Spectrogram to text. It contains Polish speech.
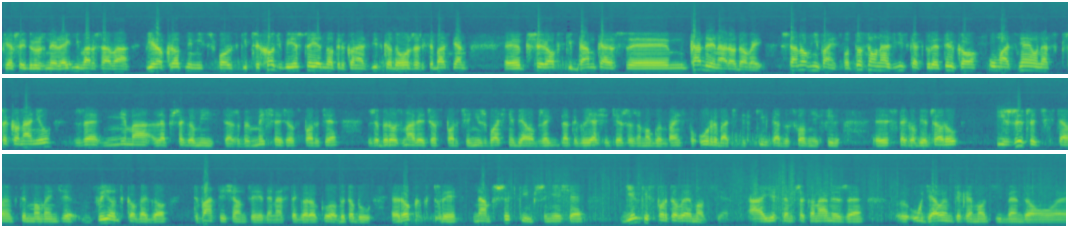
pierwszej drużyny Legii Warszawa, wielokrotny mistrz Polski, czy choćby jeszcze jedno tylko nazwisko dołożę, Sebastian y, Przyrowski, bramkarz y, kadry narodowej. Szanowni Państwo, to są nazwiska, które tylko umacniają nas w przekonaniu, że nie ma lepszego miejsca, żeby myśleć o sporcie, żeby rozmawiać o sporcie niż właśnie Białobrzegi. Dlatego ja się cieszę, że mogłem Państwu urwać tych kilka dosłownie chwil y, z tego wieczoru i życzyć chciałem w tym momencie wyjątkowego 2011 roku, aby to był rok, który nam wszystkim przyniesie wielkie sportowe emocje. A jestem przekonany, że y, udziałem tych emocji będą e,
